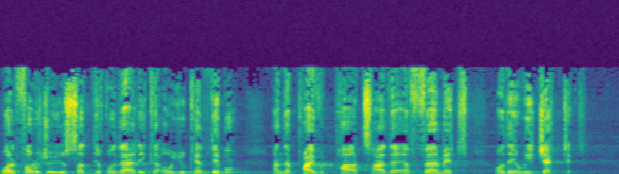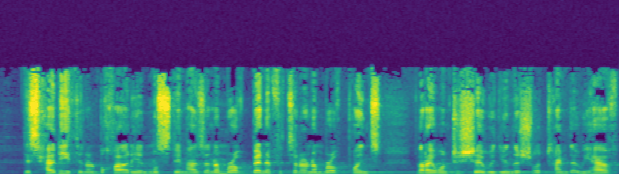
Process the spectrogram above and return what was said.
والفرج يصدق ذلك أو يكذبه and the private parts either affirm it or they reject it. This hadith in Al-Bukhari and Muslim has a number of benefits and a number of points that I want to share with you in the short time that we have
